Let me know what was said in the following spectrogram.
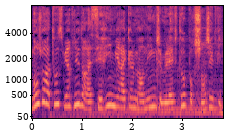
Bonjour à tous, bienvenue dans la série Miracle Morning, je me lève tôt pour changer de vie.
